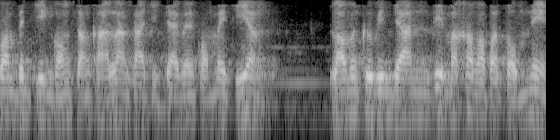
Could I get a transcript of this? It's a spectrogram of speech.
ความเป็นจริงของสังขารร่างกายจิตใจเป็นของไม่เที่ยง เรามันคือวิญญาณที่มาเข้ามาผสมนี่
